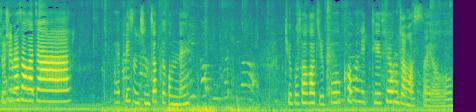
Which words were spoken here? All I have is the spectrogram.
조심해서 가자. 햇빛은 진짜 뜨겁네. 튜브 사가지고 커뮤니티 수영장 왔어요.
